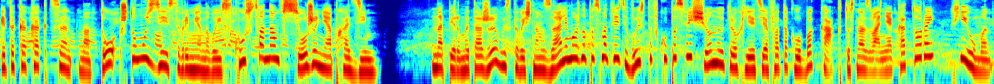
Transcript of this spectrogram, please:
Это как акцент на то, что Музей современного искусства нам все же необходим. На первом этаже в выставочном зале можно посмотреть выставку, посвященную трехлетию фотоклуба «Кактус», название которой «Human».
